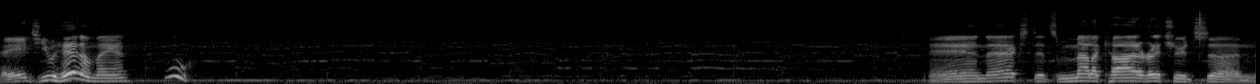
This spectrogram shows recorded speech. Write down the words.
Page, you hit him, man. Woo. And next, it's Malachi Richardson.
